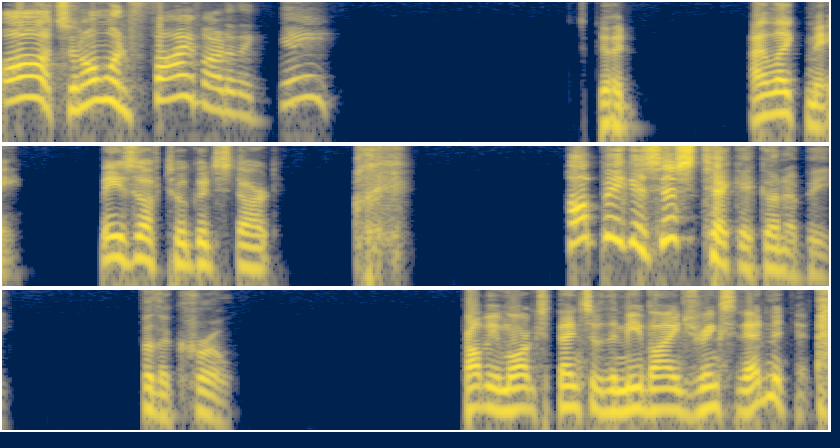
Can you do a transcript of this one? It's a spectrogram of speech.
Oh, it's an 0 and 5 out of the gate. It's good. I like May. May's off to a good start. How big is this ticket going to be for the crew? Probably more expensive than me buying drinks in Edmonton.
